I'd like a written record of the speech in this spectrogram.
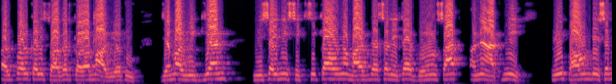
અર્પણ કરી સ્વાગત કરવામાં આવ્યું હતું. જેમાં વિજ્ઞાન વિષયની શિક્ષિકાઓના માર્ગદર્શન હેઠળ ધોરણ સાત અને આઠની પ્રી ફાઉન્ડેશન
